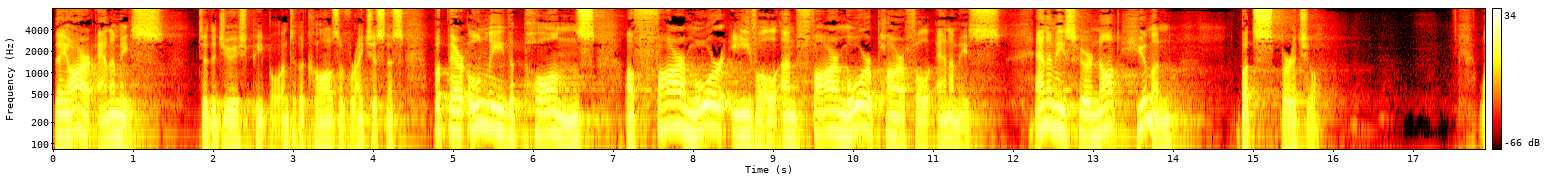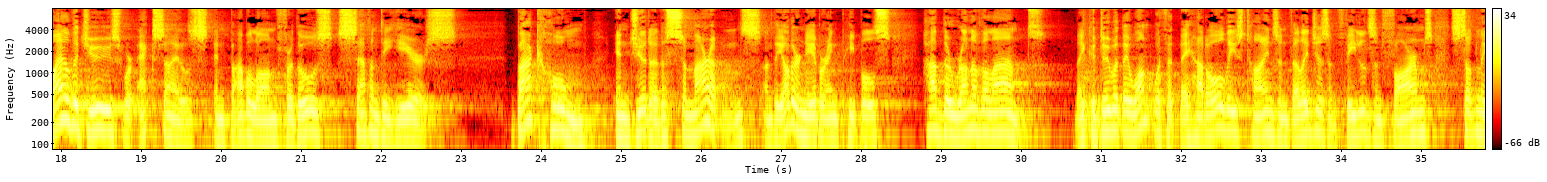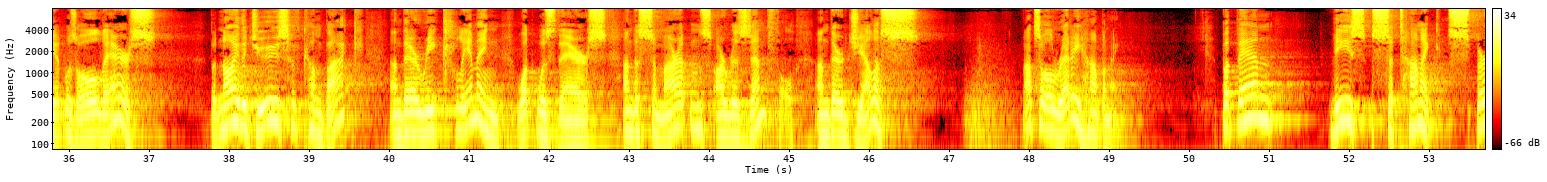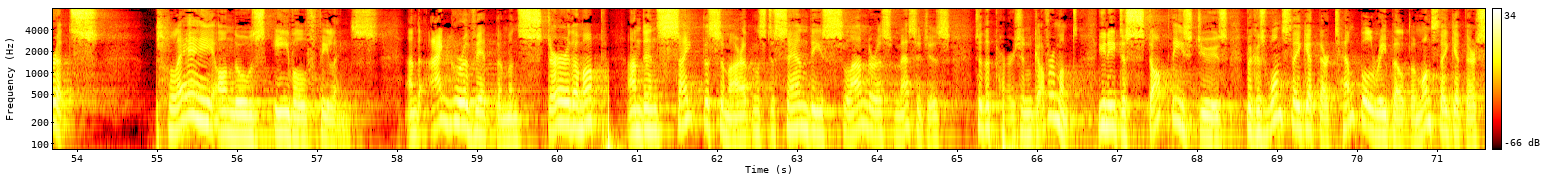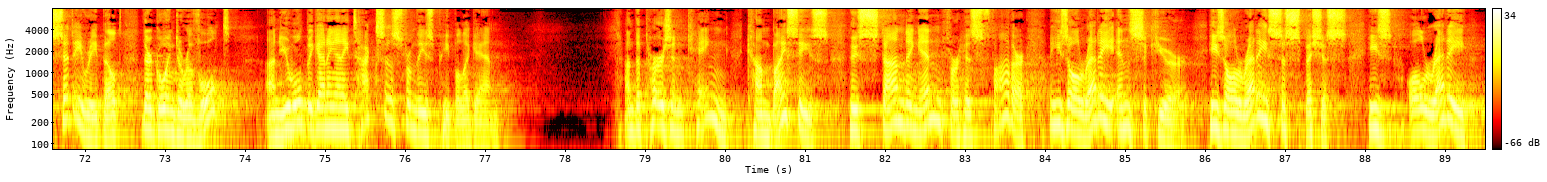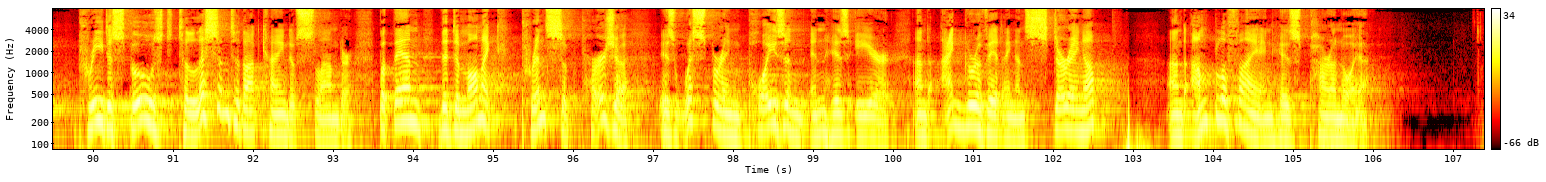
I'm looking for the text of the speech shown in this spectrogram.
They are enemies to the Jewish people and to the cause of righteousness, but they're only the pawns of far more evil and far more powerful enemies. Enemies who are not human, but spiritual. While the Jews were exiles in Babylon for those 70 years, back home in Judah, the Samaritans and the other neighboring peoples had the run of the land. They could do what they want with it. They had all these towns and villages and fields and farms. Suddenly it was all theirs. But now the Jews have come back and they're reclaiming what was theirs. And the Samaritans are resentful and they're jealous. That's already happening. But then these satanic spirits play on those evil feelings and aggravate them and stir them up and incite the Samaritans to send these slanderous messages to the Persian government. You need to stop these Jews because once they get their temple rebuilt and once they get their city rebuilt, they're going to revolt and you won't be getting any taxes from these people again. And the Persian king, Cambyses, who's standing in for his father, he's already insecure. He's already suspicious. He's already predisposed to listen to that kind of slander. But then the demonic prince of Persia is whispering poison in his ear and aggravating and stirring up and amplifying his paranoia.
